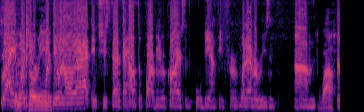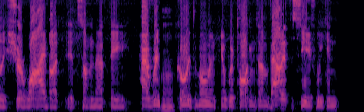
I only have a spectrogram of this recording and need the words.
Right, we're, do, we're doing all that. It's just that the health department requires that the pool be emptied for whatever reason. Um, wow. really sure why, but it's something that they have written Mm-hmm. code at the moment. You know, we're talking to them about it to see if we can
